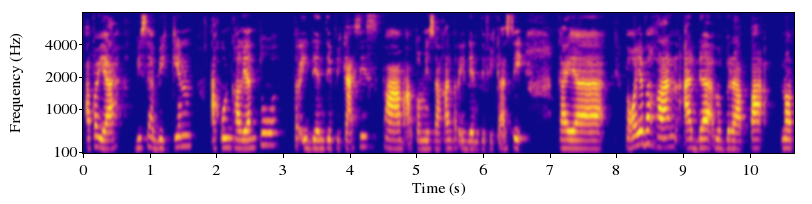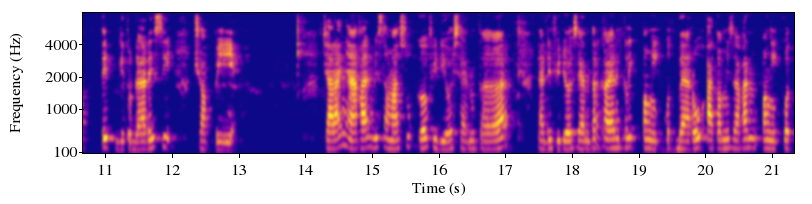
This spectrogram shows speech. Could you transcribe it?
apa ya bisa bikin akun kalian tuh teridentifikasi spam atau misalkan teridentifikasi kayak pokoknya bakalan ada beberapa notif gitu dari si Shopee. Caranya kalian bisa masuk ke video center. Nah, di video center kalian klik pengikut baru atau misalkan pengikut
